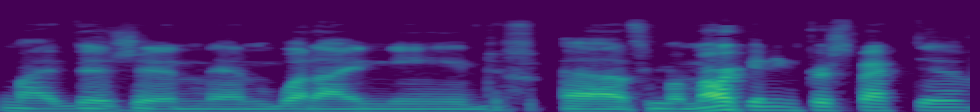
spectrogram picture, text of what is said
my vision and what I need uh, from a marketing perspective,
